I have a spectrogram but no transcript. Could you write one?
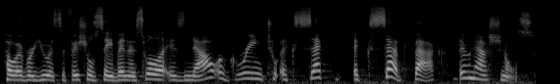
However, U.S. officials say Venezuela is now agreeing to accept, accept back their nationals.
